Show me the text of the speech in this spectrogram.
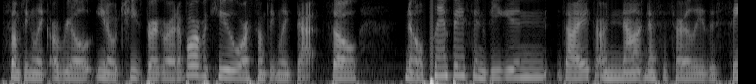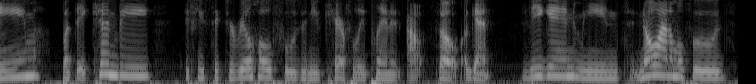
something like a real, you know, cheeseburger at a barbecue or something like that. So, no, plant based and vegan diets are not necessarily the same, but they can be if you stick to real whole foods and you carefully plan it out. So, again, vegan means no animal foods,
